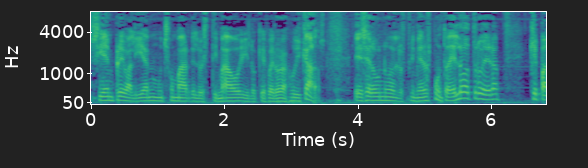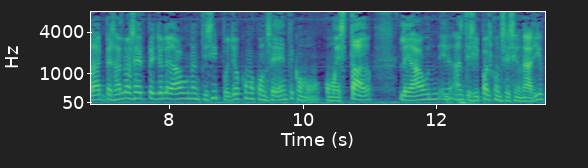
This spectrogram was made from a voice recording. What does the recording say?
siempre valían mucho más de lo estimado y lo que fueron adjudicados. Ese era uno de los primeros puntos. El otro era que para empezarlo a hacer, pues yo le daba un anticipo. Yo como concedente, como, como Estado, le daba un eh, anticipo al concesionario.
